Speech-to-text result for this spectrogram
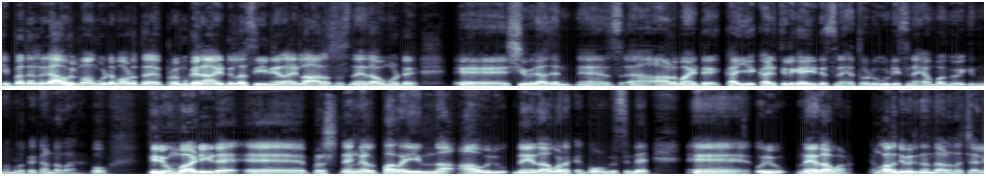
ഇപ്പൊ തന്നെ രാഹുൽ മാങ്കൂട്ടം അവിടുത്തെ പ്രമുഖനായിട്ടുള്ള സീനിയർ ആയിട്ടുള്ള ആർ എസ് എസ് നേതാവുമോട്ട് ഏഹ് ശിവരാജൻ ആളുമായിട്ട് കൈ കഴുത്തിൽ കൈയിട്ട് സ്നേഹത്തോടു കൂടി സ്നേഹം പങ്കുവയ്ക്കുന്നത് നമ്മളൊക്കെ കണ്ടതാണ്. അപ്പോൾ തിരുവമ്പാടിയുടെ പ്രശ്നങ്ങൾ പറയുന്ന ആ ഒരു നേതാവ് അടക്കം കോൺഗ്രസിന്റെ ഒരു നേതാവാണ്. ഞാൻ പറഞ്ഞു വരുന്നത് എന്താണെന്ന് വെച്ചാൽ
